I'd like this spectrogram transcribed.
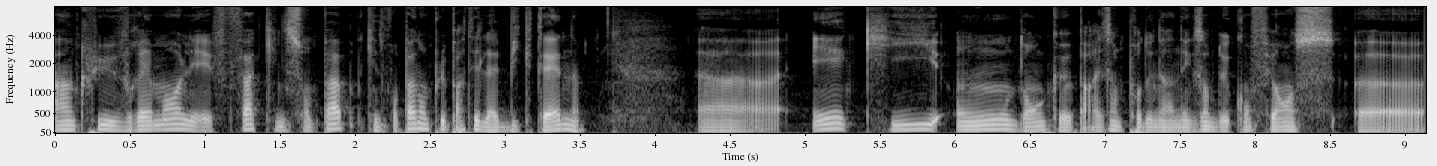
incluent vraiment les facs qui ne, font pas non plus partie de la Big Ten. Euh, et qui ont donc, euh, par exemple, pour donner un exemple de conférence euh,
